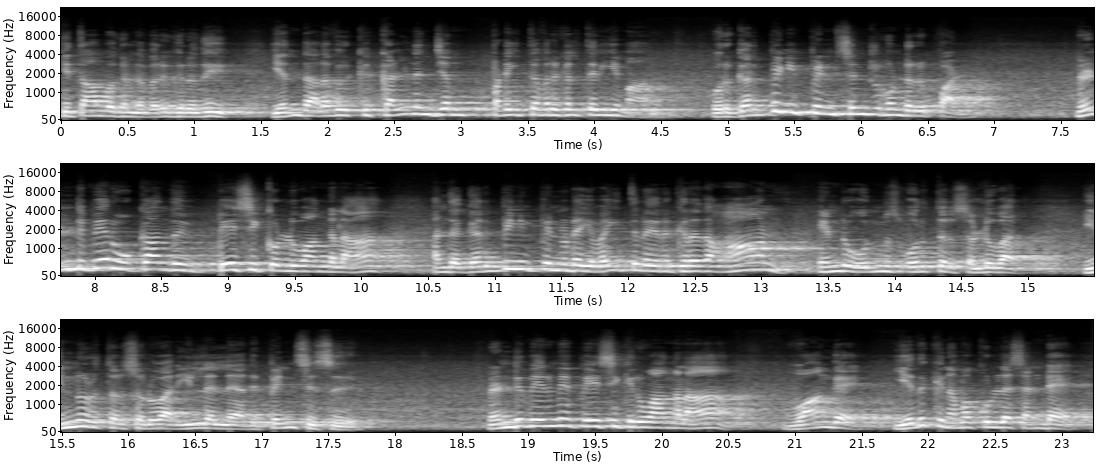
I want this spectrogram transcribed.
கிதாபுகளில் வருகிறது எந்த அளவிற்கு கல் நெஞ்சம் படைத்தவர்கள் தெரியுமா? ஒரு கர்ப்பிணி பெண் சென்று கொண்டிருப்பாள். ரெண்டு பேர் உட்கார்ந்து பேசிக்கொள்ளுவாங்களாம் அந்த கர்ப்பிணி பெண்ணுடைய வயிற்றில் இருக்கிறது ஆண் என்று ஒன்று ஒருத்தர் சொல்லுவார். இன்னொருத்தர் சொல்லுவார் இல்லை இல்லை அது பெண் சிசு. ரெண்டு பேருமே பேசிக்கிருவாங்களாம். வாங்க எதுக்கு நமக்குள்ள சண்டை?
